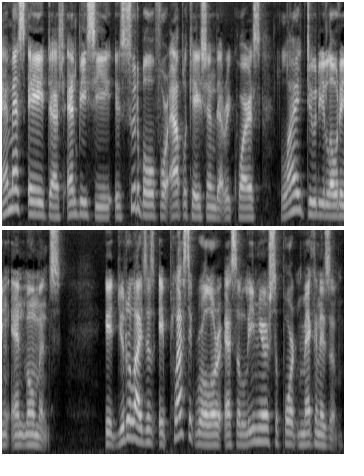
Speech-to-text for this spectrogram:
MSA-NBC is suitable for application that requires light-duty loading and moments. It utilizes a plastic roller as a linear support mechanism.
